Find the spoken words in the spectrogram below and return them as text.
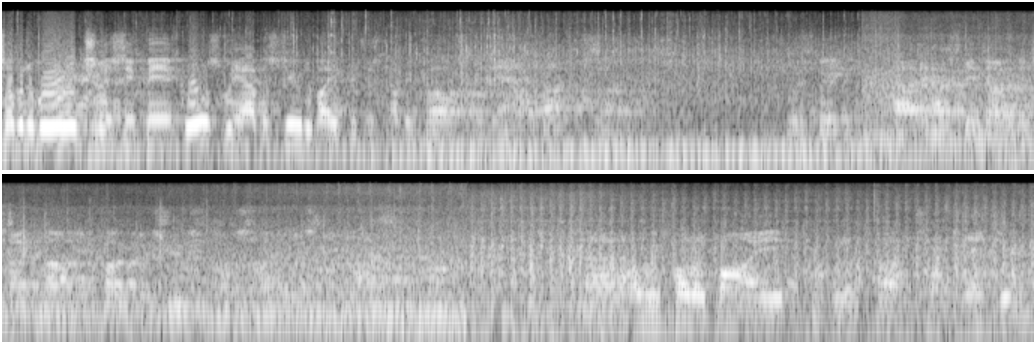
Some of the more interesting vehicles, we have a Studebaker just coming past me now. That's, uh, has been, uh, it has been take part in photo shoots the. Uh, that will be followed by a couple of uh, engines.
